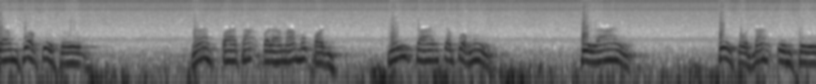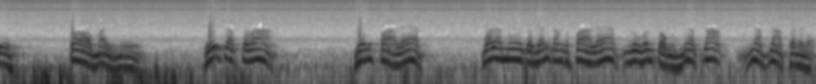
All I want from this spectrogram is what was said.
จำพวกที่สื่อ นะปาทะปรามะมุขคนหญิงชายจำพวกนี้ที่ร้ายที่สุดนะเอ็นซีก็ไม่มีหรือจับแต่ว่าเหมือนฝ้าแลบบารมีก็เหมือนกันกับฝ้าแลบรูฝนตกเงียบยาบเงียบยาบเท่านั้นแหละ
